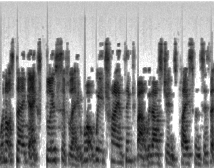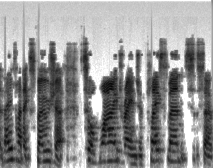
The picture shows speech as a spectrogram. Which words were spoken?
We're not saying exclusively. What we try and think about with our students' placements is that they've had exposure to a wide range of placements, so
